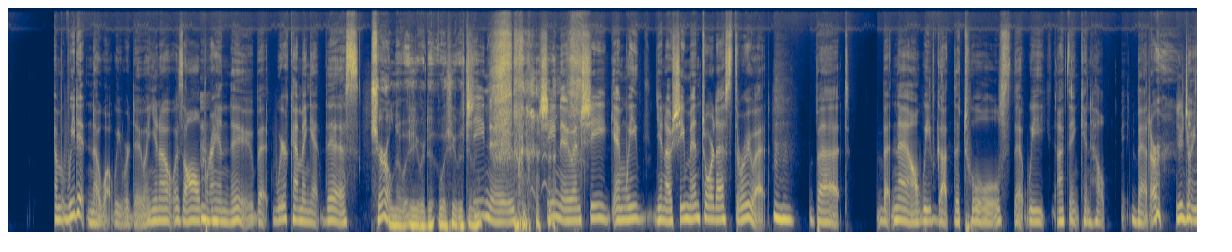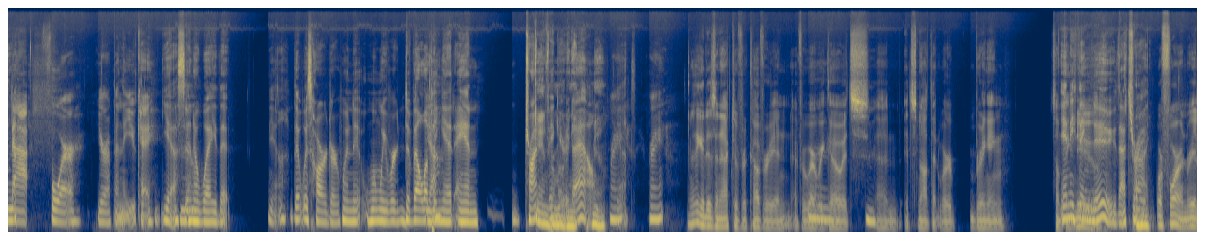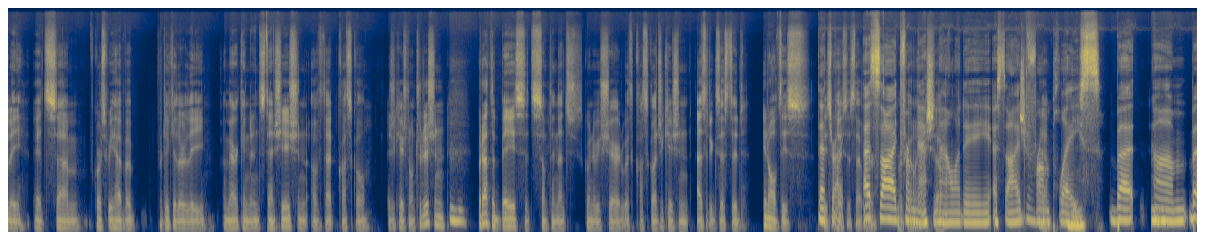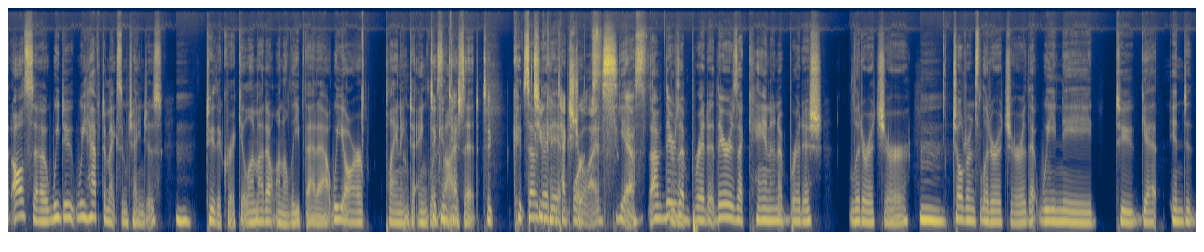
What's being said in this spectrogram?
I mean, we didn't know what we were doing. You know, it was all Mhm. brand new, but we're coming at this. Cheryl knew what, you were do- what she was doing. She knew, she knew, and she, and we, you know, she mentored us through it. Mhm. But, but now we've got the tools that we, I think, can help better. You're doing that for Europe and the UK. Yes, in a way that, yeah, that was harder when it when we were developing it and trying And to figure it promoting it, out. yeah. Right. Yes. Right. I think it is an act of recovery, and everywhere we Mm. go, it's Mm. um, it's not that we're bringing something Anything new. That's right. or foreign. Really, it's um, of course we have a particularly American instantiation of that classical educational tradition, Mhm. but at the base, it's something that's going to be shared with classical education as it existed in all of these That's these right. places that we're, aside we're from going. So, nationality, aside Sure. from Yeah. place, but Mhm. um, but also we do we have to make some changes Mhm. to the curriculum. I don't want to leave that out. We are planning to anglicize contest- it To co- so to that it contextualize. works. Yes, um, there's Okay. a Brit there is a canon of British literature, Mm. children's literature that we need to get into.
